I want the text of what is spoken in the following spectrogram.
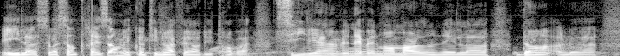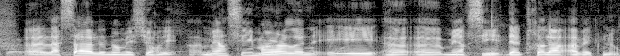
Et il a 73 ans, mais continue à faire du travail. S'il y a un événement, Marlon est là dans euh, la salle nommée sur les... Merci Marlon et euh, merci d'être là avec nous.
